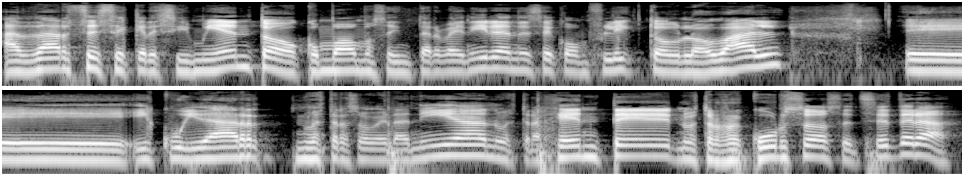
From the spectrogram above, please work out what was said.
a darse ese crecimiento, cómo vamos a intervenir en ese conflicto global eh, y cuidar nuestra soberanía, nuestra gente, nuestros recursos, etcétera.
